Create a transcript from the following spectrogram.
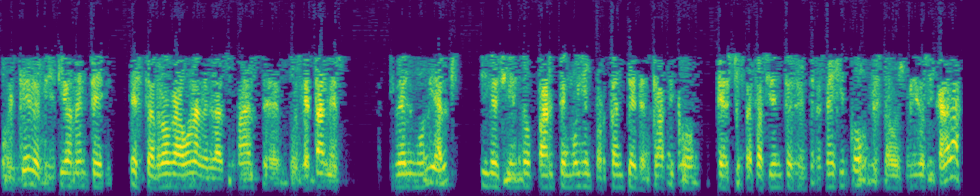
por qué definitivamente esta droga, una de las más eh, pues, letales a nivel mundial, sigue siendo parte muy importante del tráfico de estupefacientes entre México, Estados Unidos y Canadá.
